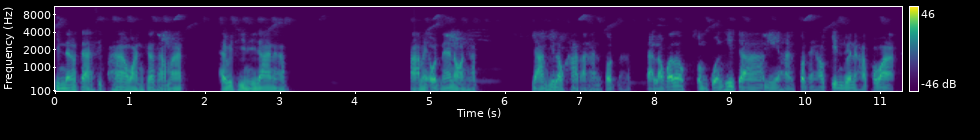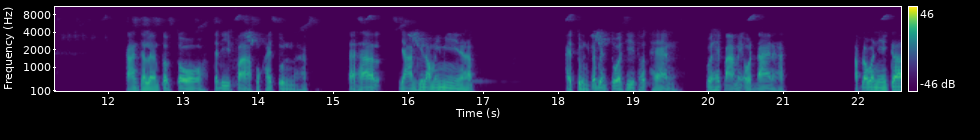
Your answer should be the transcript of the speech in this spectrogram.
กินได้ตั้งแต่สิบห้าวันก็สามารถใช้วิธีนี้ได้นะครับปลาไม่อดแน่นอนครับ ยามที่เราขาดอาหารสดนะครับ แต่เราก็ต้องสมควรที่จะมีอาหารสดให้เขากินด้วยนะครับ เพราะว่า การเจริญเติบโตจะดีฝ่าพวกไข่ตุนนะครับ แต่ถ้ายามที่เราไม่มีนะครับ ไข่ตุนก็เป็นตัวที่ทดแทนช่วยให้ปลาไม่อดได้นะครับ ครับแล้ววันนี้ก็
